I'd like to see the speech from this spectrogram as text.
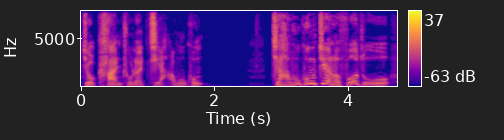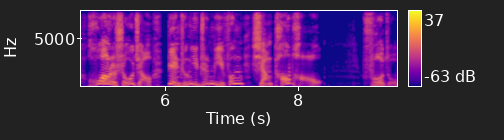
就看出了假悟空。假悟空见了佛祖，慌了手脚，变成一只蜜蜂想逃跑。佛祖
